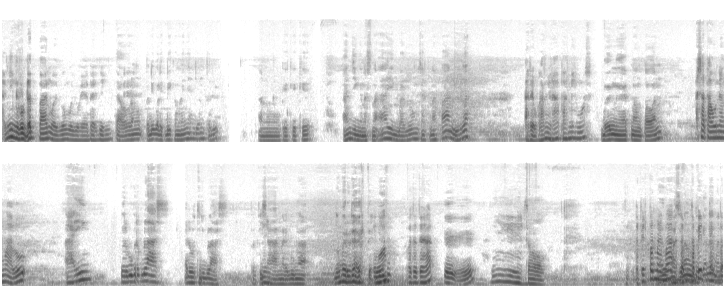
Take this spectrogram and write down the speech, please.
anjing ngerudet pan bagus boga awe ada anjing. Ya orang tadi balik di kamarnya John tadi? Anu kiki anjing ngenesna aing bagong can pernah panggil lah. Ada orang ngira nih mus banget nonton. Asa tahun yang lalu. Aing 2017 eh 2017 perpisahan dari bunga. Yang baru dah gitu. Wah waktu teh eh ih sok tapi pan main mah tapi mana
